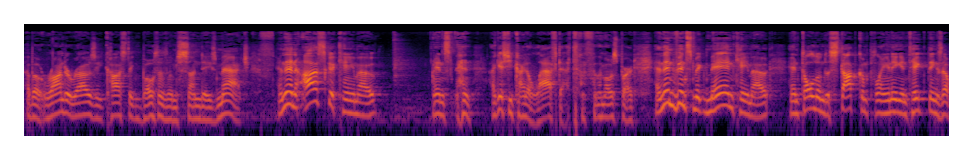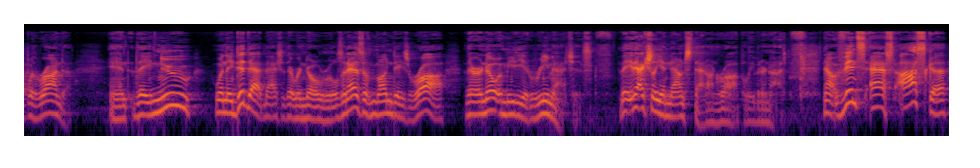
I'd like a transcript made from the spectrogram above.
about Ronda Rousey costing both of them Sunday's match, and then Asuka came out and, and, I guess she kind of laughed at them for the most part. And then Vince McMahon came out and told them to stop complaining and take things up with Ronda. And they knew when they did that match that there were no rules. And as of Monday's Raw, there are no immediate rematches. They actually announced that on Raw, believe it or not. Now, Vince asked Asuka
